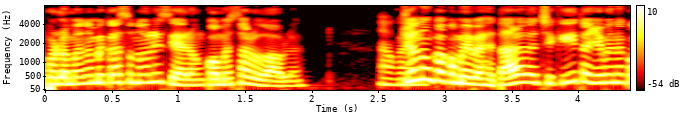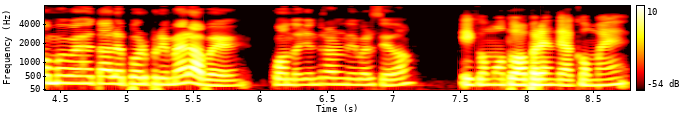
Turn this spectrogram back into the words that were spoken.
por lo menos en mi caso no lo hicieron, comer saludable. Yo nunca comí vegetales de chiquita, yo vine a comer vegetales por primera vez cuando yo entré a la universidad. ¿Y cómo tú aprendes a comer?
